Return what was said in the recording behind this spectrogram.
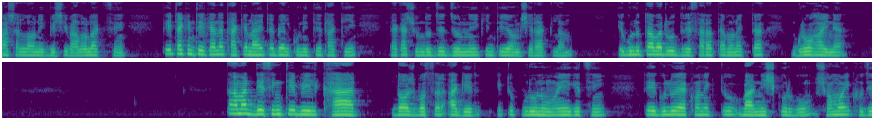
মাসাল্লাহ অনেক বেশি ভালো লাগছে। তো এটা কিন্তু এখানে থাকে না, এটা ব্যালকনিতে থাকে। দেখা সৌন্দর্যের জন্যেই কিন্তু এই অংশে রাখলাম। এগুলো তো আবার রোদ্রে ছাড়া তেমন একটা গ্রো হয় না। তা আমার ড্রেসিং টেবিল, খাট দশ বছর আগের, একটু পুরনো হয়ে গেছে। তো এগুলো এখন একটু বার্নিশ করব। সময় খুঁজে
